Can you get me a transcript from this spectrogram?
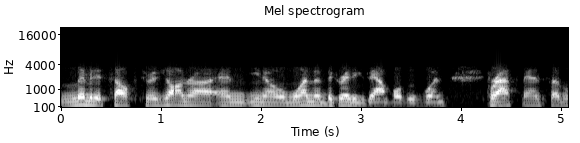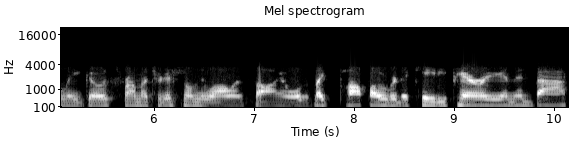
limit itself to a genre, and you know one of the great examples is when brass band suddenly goes from a traditional New Orleans song and will just like pop over to Katy Perry and then back.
